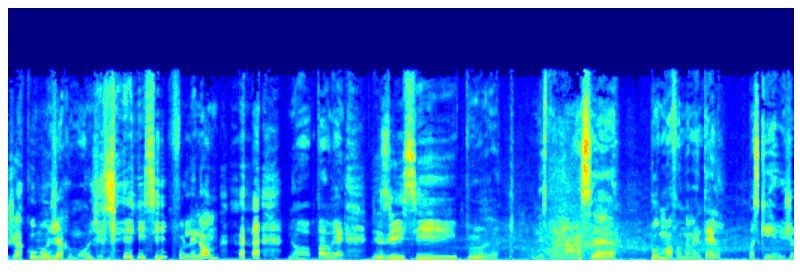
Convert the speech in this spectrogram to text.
Giacomo. Giacomo, je suis ici pour les noms. non, pas vrai. Je suis ici pour une expérience euh, pour moi fondamentale parce que j'ai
